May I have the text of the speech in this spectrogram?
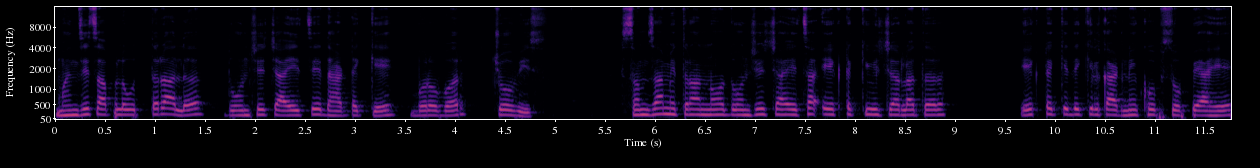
म्हणजेच आपलं उत्तर आलं दोनशे चाळीसचे दहा टक्के बरोबर चोवीस. समजा मित्रांनो दोनशे चाळीसचा एक टक्के विचारला तर एक टक्के देखील काढणे खूप सोपे आहे.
